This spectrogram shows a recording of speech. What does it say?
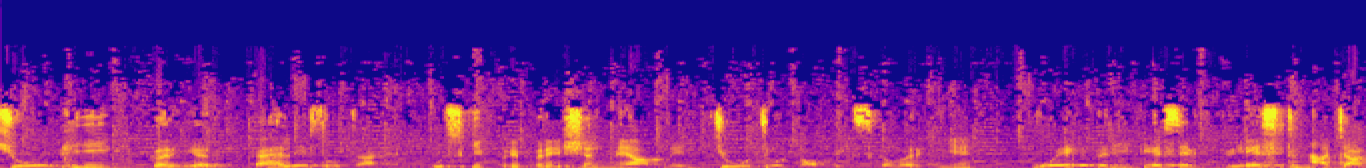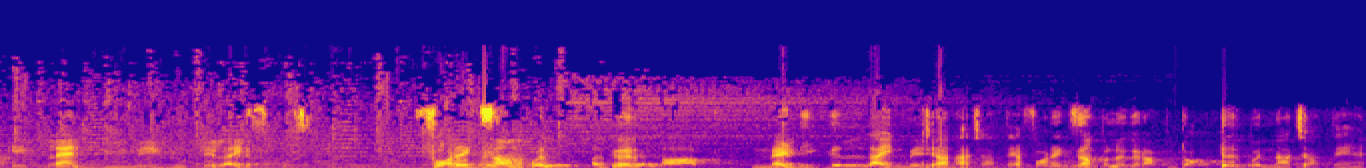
जो भी करियर पहले सोचा है, उसकी प्रिपरेशन में आपने जो जो टॉपिक्स कवर किए हैं, वो एक तरीके से वेस्ट ना जाके प्लान बी में यूटिलाइज हो सके। फॉर एग्ज़ाम्पल अगर आप मेडिकल लाइन में जाना चाहते हैं फॉर एग्ज़ाम्पल अगर आप डॉक्टर बनना चाहते हैं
